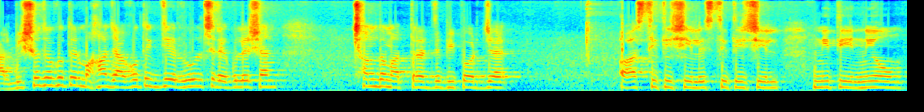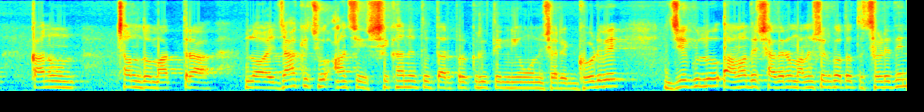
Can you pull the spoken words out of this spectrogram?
আর বিশ্বজগতের মহাজাগতিক যে রুলস রেগুলেশন ছন্দমাত্রার যে বিপর্যয়, অস্থিতিশীল, স্থিতিশীল, নীতি, নিয়ম, কানুন ছন্দ মাত্রা লয়, যা কিছু আছে সেখানে তো তার প্রকৃতির নিয়ম অনুসারে ঘটবে। যেগুলো আমাদের সাধারণ মানুষের কথা তো ছেড়ে দিন।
